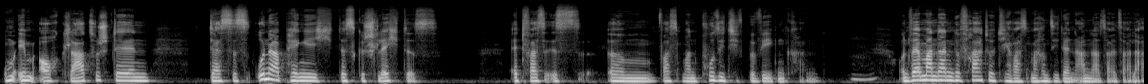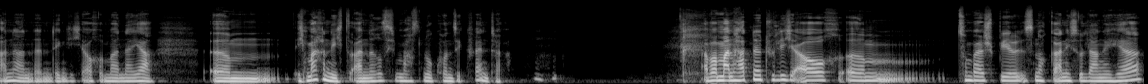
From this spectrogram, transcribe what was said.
um eben auch klarzustellen, dass es unabhängig des Geschlechtes etwas ist, ähm, was man positiv bewegen kann. Mhm. Und wenn man dann gefragt wird, ja, was machen Sie denn anders als alle anderen, dann denke ich auch immer, naja, ähm, ich mache nichts anderes, ich mache es nur konsequenter. Mhm. Aber man hat natürlich auch, ähm, zum Beispiel ist noch gar nicht so lange her,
